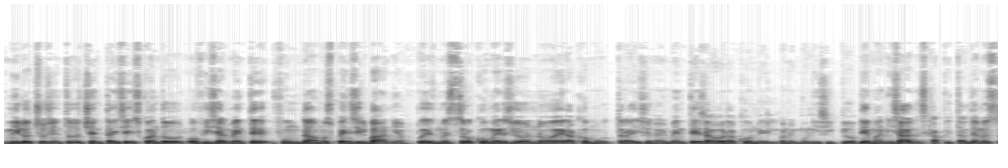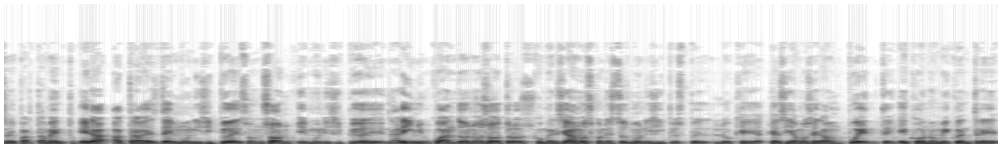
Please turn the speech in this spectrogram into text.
1886, cuando oficialmente fundamos Pensilvania, pues nuestro comercio no era como tradicionalmente es ahora con el, con el municipio de Manizales, capital de nuestro departamento. Era a través del municipio de Sonsón y el municipio de Nariño. Cuando nosotros comerciamos con estos municipios, pues lo que, que hacíamos era un puente económico entre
